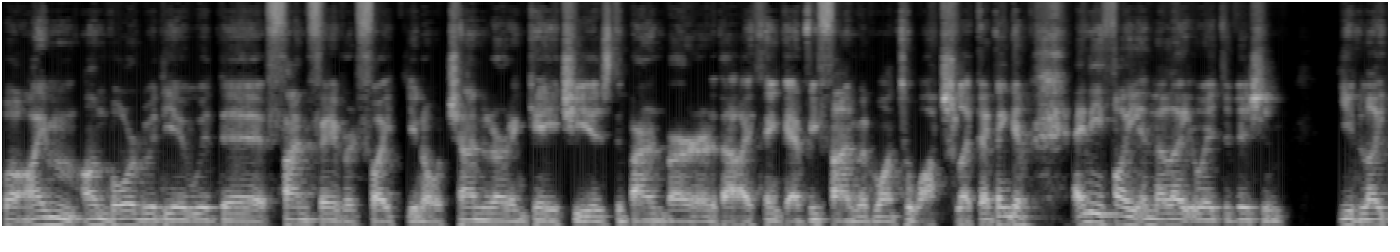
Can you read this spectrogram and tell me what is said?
But i'm on board with you with the fan favorite fight. You know chandler and Gaethje is the barn burner that i think every fan would want to watch. Like i think if any fight in the lightweight division you'd like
